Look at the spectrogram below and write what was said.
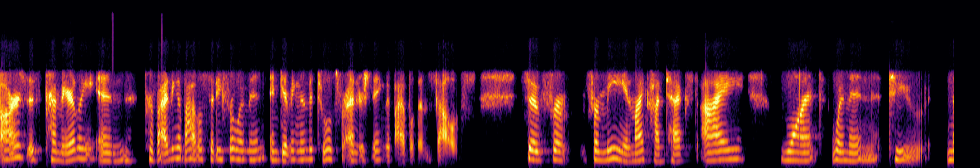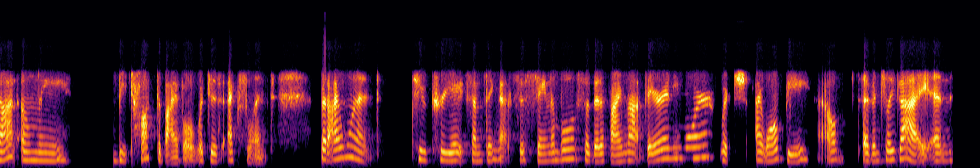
ours is primarily in providing a Bible study for women and giving them the tools for understanding the Bible themselves. So, for, for me, in my context, I want women to not only be taught the Bible, which is excellent, but I want to create something that's sustainable so that if I'm not there anymore, which I won't be, I'll eventually die and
